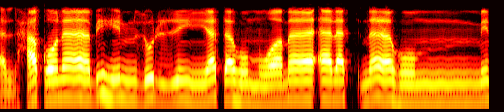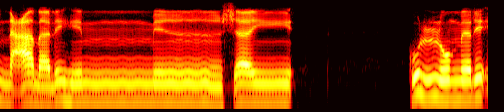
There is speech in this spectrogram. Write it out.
أَلْحَقْنَا بِهِمْ ذُرِّيَّتَهُمْ وَمَا أَلَتْنَاهُمْ مِنْ عَمَلِهِمْ مِنْ شَيْءٍ كُلُّ امْرِئٍ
